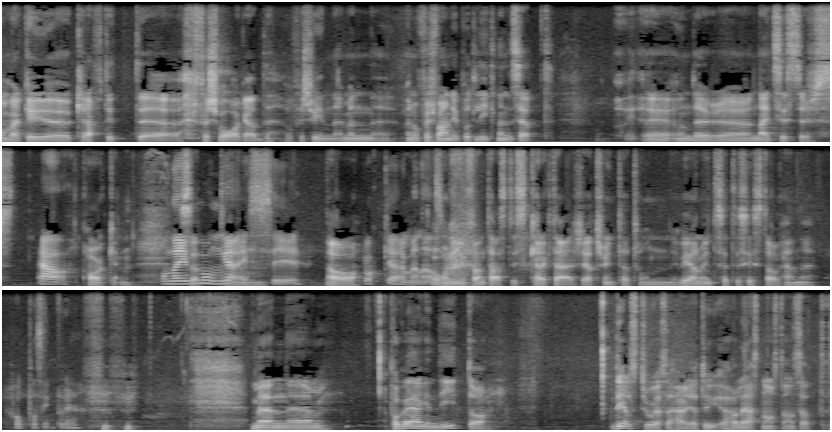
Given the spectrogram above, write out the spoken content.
Hon verkar ju kraftigt eh, försvagad och försvinner. Men, eh, men hon försvann ju på ett liknande sätt eh, under eh, Night Sisters-arken. Ja, hon har ju Så att, många ehm, S i Ja, rockärmen och alltså. hon är ju en fantastisk karaktär så jag tror inte att hon... Vi har nog inte sett det sista av henne. Hoppas inte det. Men eh, på vägen dit då. Dels tror jag så här, jag, jag har läst någonstans att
